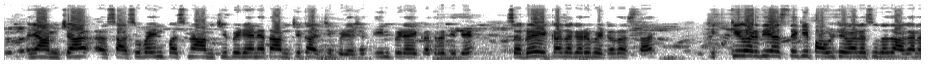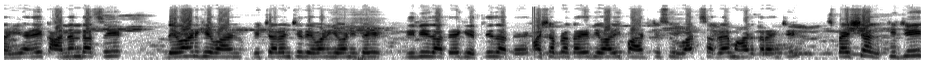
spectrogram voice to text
म्हणजे आमच्या सासूबाईंपासून आमची पिढी आणि आता आमची खालची पिढी अशा तीन पिढ्या एकत्र तिथे सगळे एका जागेवर भेटत असतात. इतकी गर्दी असते की पाऊल ठेवायला सुद्धा जागा नाही आणि एक आनंदाची देवाणघेवाण विचारांची देवाणघेवाण इथे दिली जाते घेतली जाते. अशा प्रकारे दिवाळी पहाटची सुरुवात सगळ्या महाडकरांची स्पेशल की जी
